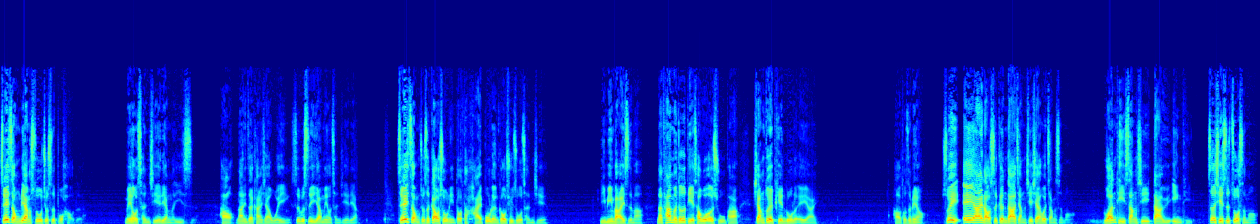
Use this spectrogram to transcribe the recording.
这种量缩就是不好的，没有承接量的意思。好，那你再看一下尾影，是不是一样没有承接量？这种就是告诉你，都它还不能够去做承接，你明白意思吗？那他们都是跌超过二十五趴，相对偏弱的 AI。好，投资朋友，所以 AI 老师跟大家讲，接下来会涨什么？软体商机大于硬体，这些是做什么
